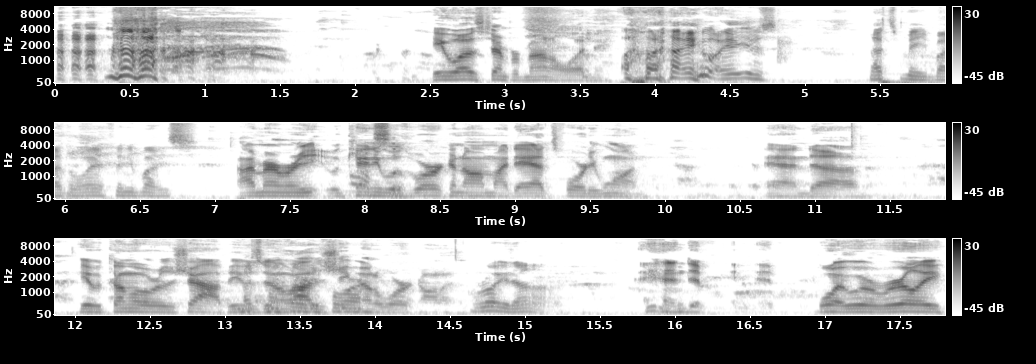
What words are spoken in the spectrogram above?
He was temperamental, wasn't he? he was, that's me, by the way. If anybody's I remember he, Kenny was working on my dad's 41, and uh, he would come over to the shop. He was doing a lot of sheet metal work on it. Right on. And if, if boy, we were really,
